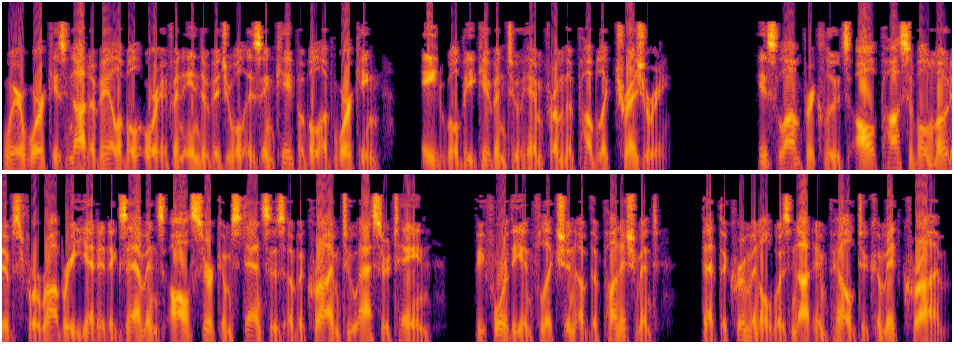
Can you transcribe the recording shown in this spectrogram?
Where work is not available or if an individual is incapable of working, aid will be given to him from the public treasury. Islam precludes all possible motives for robbery yet it examines all circumstances of a crime to ascertain, before the infliction of the punishment, that the criminal was not impelled to commit crime.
